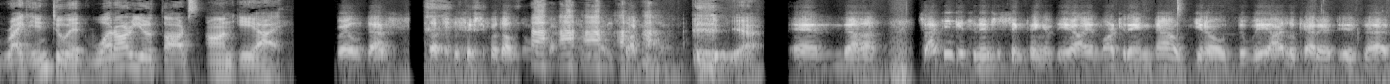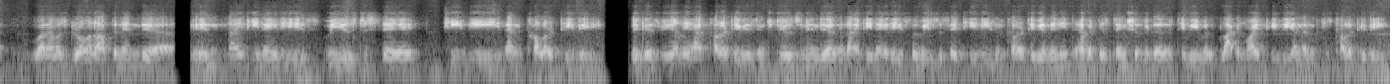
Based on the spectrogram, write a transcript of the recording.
right into it. What are your thoughts on AI? Well, that's that's the sixty-four thousand dollars everybody's talking about. Yeah. And uh, so I think it's an interesting thing with AI and marketing. Now, you know, the way I look at it is that when I was growing up in India in 1980s, we used to say TV and color TV because we only had color TVs introduced in India in the 1980s. So we used to say TVs and color TV, and they need to have a distinction because TV was black and white TV, and then it's just color TV.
